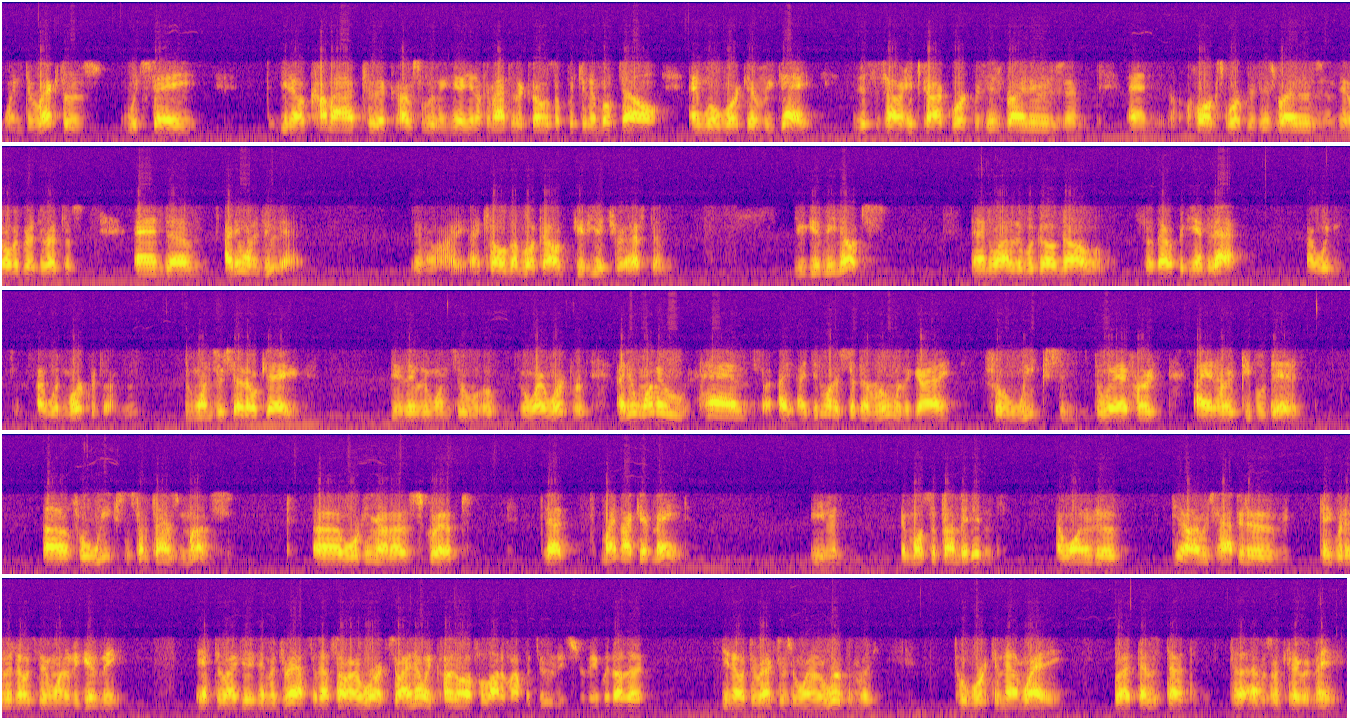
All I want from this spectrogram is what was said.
when directors would say, you know, come out to the. I was living here, you know, come out to the coast. I'll put you in a motel, and we'll work every day. This is how Hitchcock worked with his writers, and and Hawks worked with his writers and you know, all the great directors. And um, I didn't want to do that. You know, I, I told them, look, I'll give you a draft and you give me notes. And a lot of them would go, no. So that would be the end of that. I wouldn't, I wouldn't work with them. The ones who said okay, you know, they were the ones who, who I worked with. I didn't want to have, I, I didn't want to sit in a room with a guy for weeks, and the way I've heard, I had heard people did uh, for weeks and sometimes months uh, working on a script that might not get made, even. And most of the time they didn't. I wanted to, you know, I was happy to take whatever notes they wanted to give me after I gave them a draft. So that's how I worked. So I know it cut off a lot of opportunities for me with other, you know, directors who wanted to work with me, who worked in that way. But that was that, that was okay with me.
